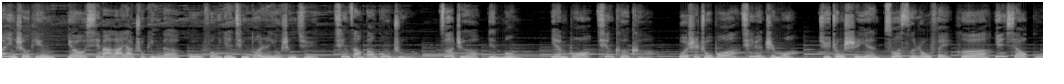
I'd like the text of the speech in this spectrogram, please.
欢迎收听由喜马拉雅出品的古风言情多人有声剧《青藏帮公主》，作者尹梦，演播青可可。我是主播清远志墨，剧中饰演作死柔妃和殷小谷。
